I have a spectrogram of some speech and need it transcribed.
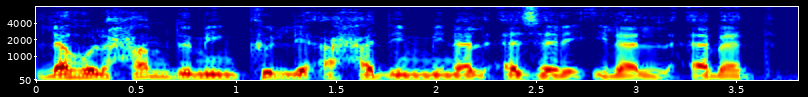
Lehul hamdü min kulli ahadin minel ezeli ilel ebed.''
